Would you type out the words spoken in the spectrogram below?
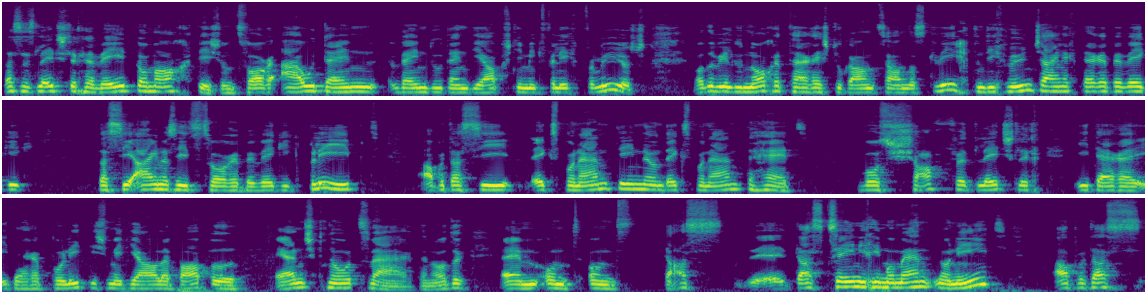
dass es letztlich eine Vetomacht ist. Und zwar auch dann, wenn du dann die Abstimmung vielleicht verlierst. Oder? Weil du nachher hast du ganz anderes Gewicht. Und ich wünsche eigentlich dieser Bewegung, dass sie einerseits zwar eine Bewegung bleibt, aber dass sie Exponentinnen und Exponenten hat, die es schaffen, letztlich in dieser, in dieser politisch-medialen Bubble ernst genommen zu werden, oder? Ähm, und, und das, äh, das sehe ich im Moment noch nicht. Aber das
